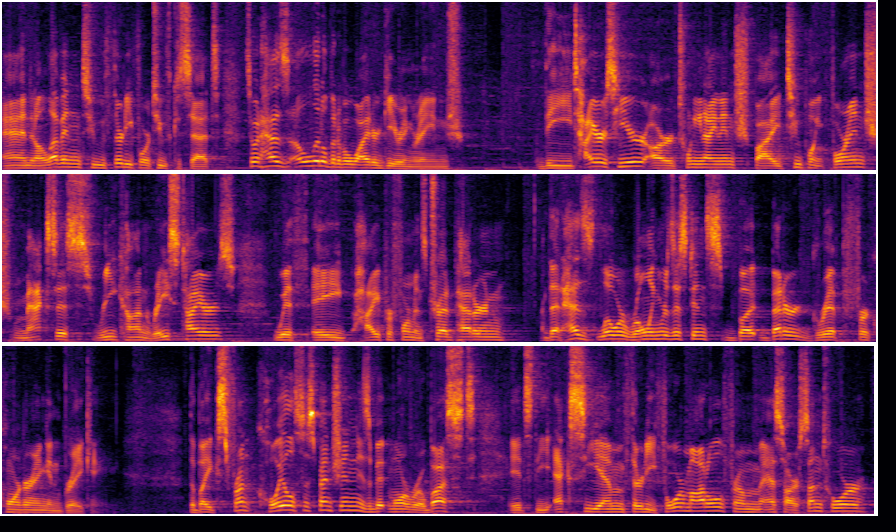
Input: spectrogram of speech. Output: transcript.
and an 11 to 34 tooth cassette, so it has a little bit of a wider gearing range. The tires here are 29 inch by 2.4 inch Maxxis Recon race tires with a high performance tread pattern that has lower rolling resistance but better grip for cornering and braking. The bike's front coil suspension is a bit more robust. It's the XCM34 model from SR Suntour.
